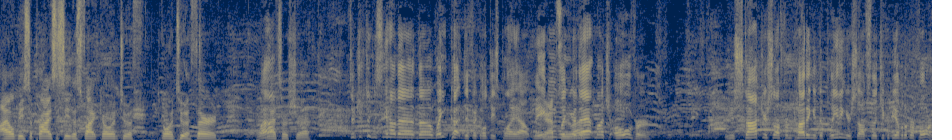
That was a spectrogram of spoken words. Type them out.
I will be surprised to see this fight go into a go into a third. Well, That's for sure. it's interesting to see how the, the weight cut difficulties play out. Maybe when you're right. that much over, you stopped yourself from cutting and depleting yourself so that you could be able to perform.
